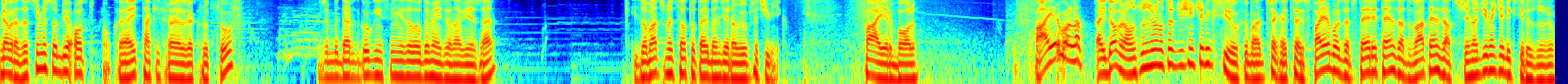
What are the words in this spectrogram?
Dobra, zacznijmy sobie od, okej, takich Royal Recruitsów. Żeby Dart Goggins mi nie zadał damage'a na wieżę. I zobaczmy, co tutaj będzie robił przeciwnik. Fireball. Fireball na... Ej, dobra, on zużył na to 10 eliksirów chyba. Czekaj, co jest? Fireball za 4, ten za 2, ten za 3. No 9 eliksirów zużył.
